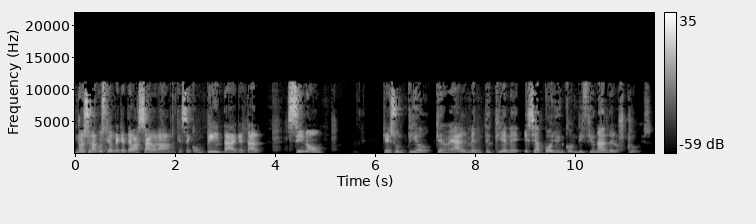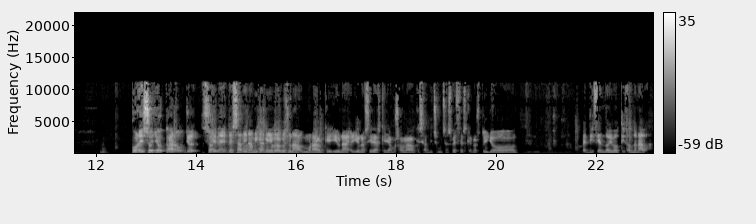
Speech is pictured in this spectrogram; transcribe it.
no es una cuestión de que Tebas salga, que se compita, que tal, sino que es un tío que realmente tiene ese apoyo incondicional de los clubes. Por eso yo, claro, yo soy de, esa dinámica que yo creo que es una moral que, y, una, y unas ideas que ya hemos hablado, que se han dicho muchas veces, que no estoy yo bendiciendo y bautizando nada.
